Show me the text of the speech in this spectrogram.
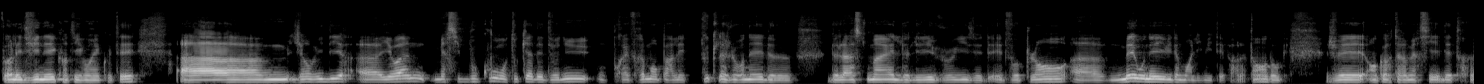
pour les deviner quand ils vont écouter. Euh, J'ai envie de dire, Johan, merci beaucoup en tout cas d'être venu. On pourrait vraiment parler toute la journée de, Last Mile, de Deliveries et de, vos plans, mais on est évidemment limité par le temps. Donc, je vais encore te remercier d'être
